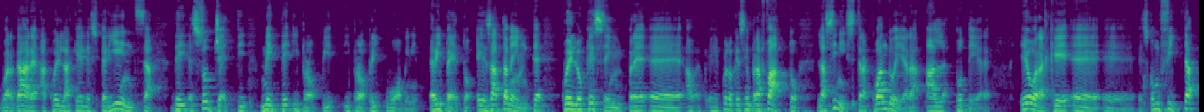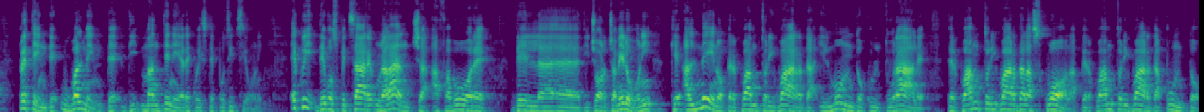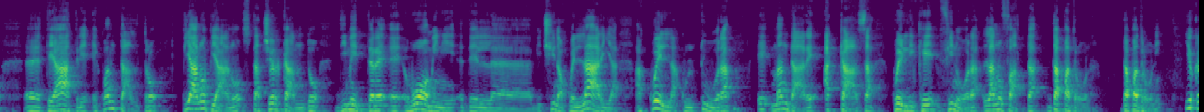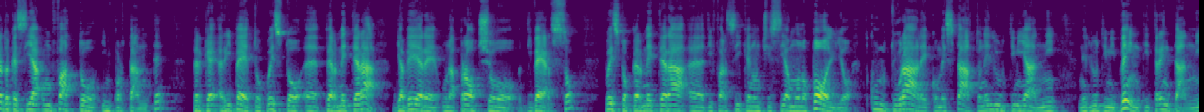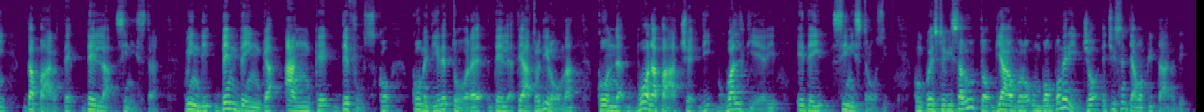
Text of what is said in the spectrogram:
guardare a quella che è l'esperienza dei soggetti, mette i propri, i propri uomini. Ripeto, esattamente quello che, sempre, eh, eh, quello che sempre ha fatto la sinistra quando era al potere. E ora che è, è sconfitta, pretende ugualmente di mantenere queste posizioni. E qui devo spezzare una lancia a favore del, eh, di Giorgia Meloni che almeno per quanto riguarda il mondo culturale, per quanto riguarda la scuola, per quanto riguarda appunto eh, teatri e quant'altro, piano piano sta cercando di mettere eh, uomini del, eh, vicino a quell'area, a quella cultura e mandare a casa quelli che finora l'hanno fatta da padrona, da padroni. Io credo che sia un fatto importante perché, ripeto, questo eh, permetterà di avere un approccio diverso, questo permetterà eh, di far sì che non ci sia un monopolio culturale come è stato negli ultimi anni, negli ultimi 20-30 anni, da parte della sinistra. Quindi benvenga anche De Fusco come direttore del Teatro di Roma con buona pace di Gualtieri e dei sinistrosi. Con questo vi saluto, vi auguro un buon pomeriggio e ci sentiamo più tardi.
